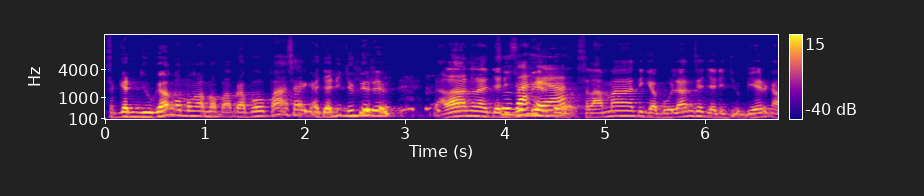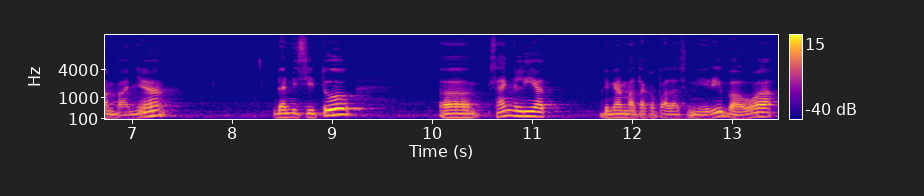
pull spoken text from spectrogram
segen juga ngomong sama Pak Prabowo Pak saya nggak jadi jubir ya. jalan lah jadi Susah jubir ya. tuh selama tiga bulan saya jadi jubir kampanye dan di situ eh, saya ngelihat dengan mata kepala sendiri bahwa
